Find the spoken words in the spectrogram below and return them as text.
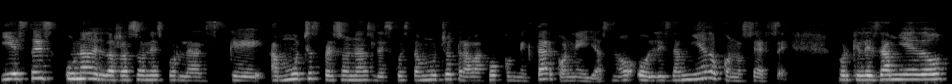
Y esta es una de las razones por las que a muchas personas les cuesta mucho trabajo conectar con ellas, ¿no? O les da miedo conocerse, porque les da miedo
